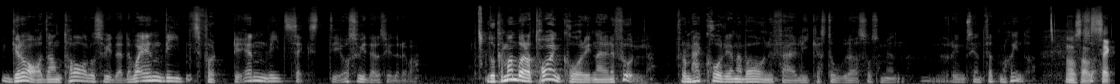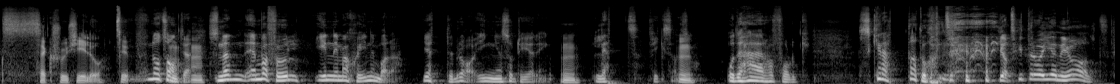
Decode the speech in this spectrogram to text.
gradantal och så vidare. Det var en vit 40, en vit 60 och så vidare. Och så vidare va? Då kan man bara ta en korg när den är full. För de här korgarna var ungefär lika stora så som en ryms i en tvättmaskin. Då. Någonstans 6-7 kilo? Typ. Något sånt ja. Mm. Så när den var full, in i maskinen bara. Jättebra, ingen sortering. Mm. Lätt fix alltså. Mm. Och det här har folk skrattat åt. jag tyckte det var genialt.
